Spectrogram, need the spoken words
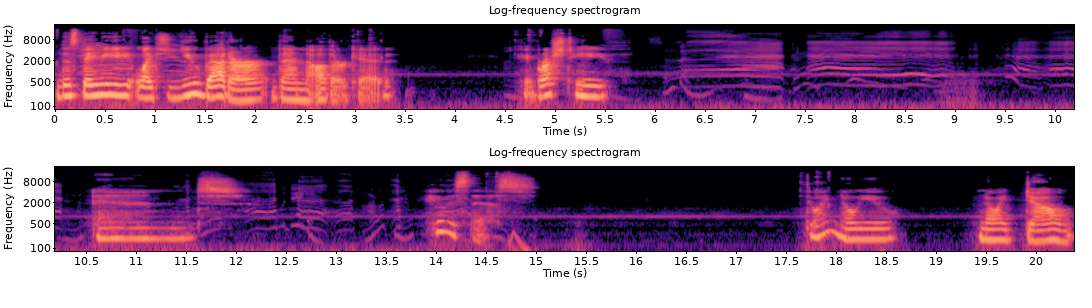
this baby likes you better than the other kid. Okay, brush teeth. And who is this? Do I know you? No, I don't.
